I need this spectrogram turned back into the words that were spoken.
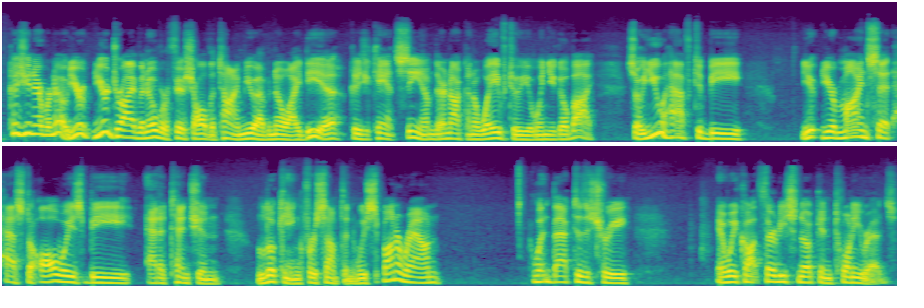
Because you never know. You're you're driving over fish all the time. You have no idea because you can't see them. They're not going to wave to you when you go by. So you have to be, you, your mindset has to always be at attention, looking for something. We spun around, went back to the tree, and we caught 30 snook and 20 reds.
